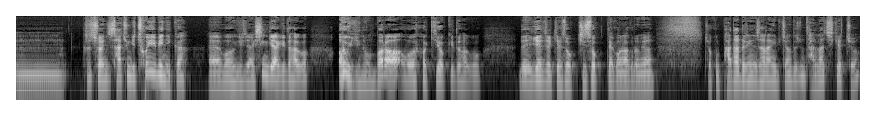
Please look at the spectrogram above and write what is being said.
음, 그렇죠. 이제 사춘기 초입이니까, 예, 뭐, 그냥 신기하기도 하고, 아유, 이놈 봐라. 뭐, 귀엽기도 하고. 근데 이게 이제 계속 지속되거나 그러면 조금 받아들이는 사람 입장도 좀 달라지겠죠.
